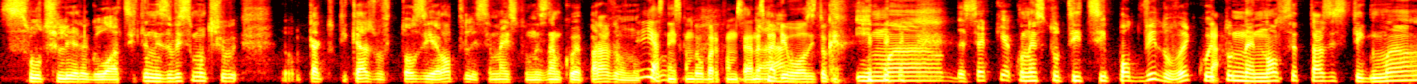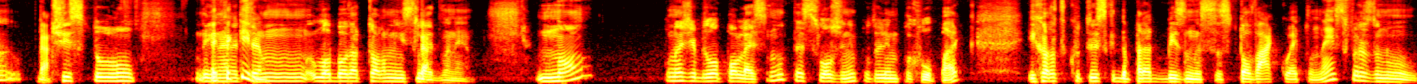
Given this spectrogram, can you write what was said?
случили регулациите, независимо, че, както ти кажеш, в този род или семейство, не знам кое е правилно. И аз не искам да обърквам сега. Не сме Да. биолози тук. Има десетки, ако не стотици подвидове, които не носят тази стигма Да. чисто, да ги наречем, лабораторни изследвания. Но, понеже е било по-лесно, те са сложени под един пахлопак и хората, които искат да правят бизнес с това, което не е свързано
